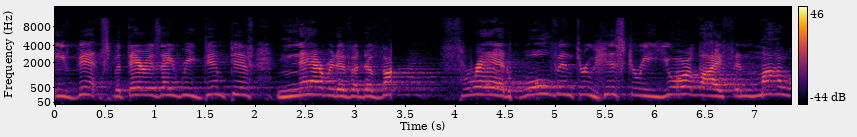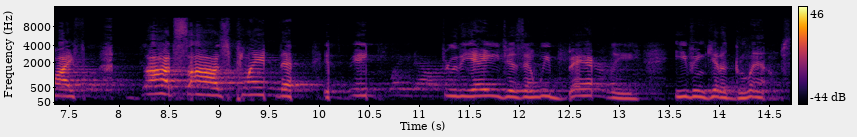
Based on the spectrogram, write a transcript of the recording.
events, but there is a redemptive narrative, a divine thread woven through history, your life and my life, God sized plan that is being played out through the ages, and we barely even get a glimpse.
